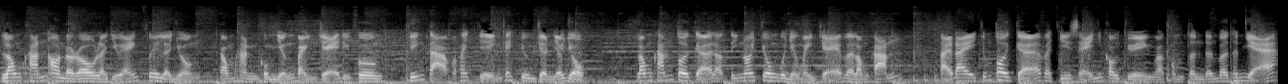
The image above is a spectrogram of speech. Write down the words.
Long Khánh On The Road là dự án phi lợi nhuận, đồng hành cùng những bạn trẻ địa phương, kiến tạo và phát triển các chương trình giáo dục. Long Khánh tôi kể là tiếng nói chung của những bạn trẻ về Long Khánh. Tại đây chúng tôi kể và chia sẻ những câu chuyện và thông tin đến với thính giả.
